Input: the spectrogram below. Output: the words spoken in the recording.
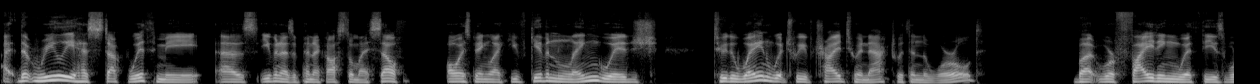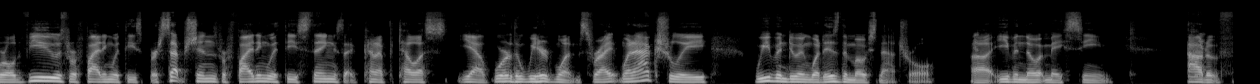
I, that really has stuck with me as even as a Pentecostal myself always being like, you've given language to the way in which we've tried to enact within the world, but we're fighting with these worldviews, we're fighting with these perceptions, we're fighting with these things that kind of tell us, yeah, we're the weird ones, right? When actually we've been doing what is the most natural, uh, even though it may seem out of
